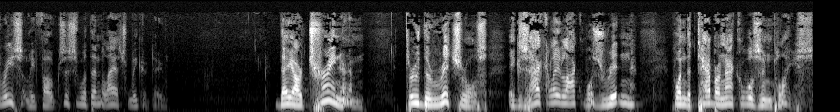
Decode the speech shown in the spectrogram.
recently, folks. This is within the last week or two. They are training them through the rituals exactly like was written when the tabernacle was in place.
